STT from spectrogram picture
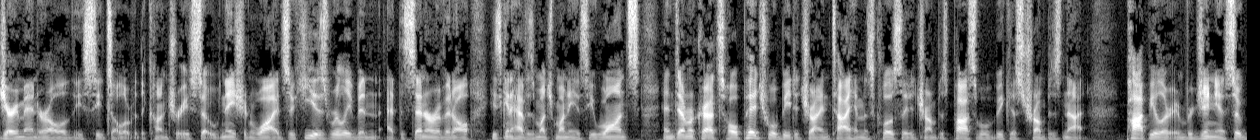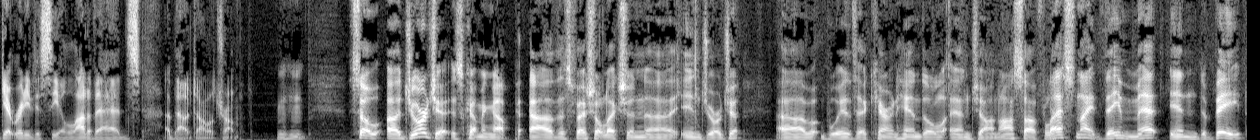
gerrymander all of these seats all over the country, so nationwide. So he has really been at the center of it all. He's going to have as much money as he wants, and Democrats' whole pitch will be to try and tie him as closely to Trump as possible because Trump is not popular in Virginia. So get ready to see a lot of ads about Donald Trump. So uh, Georgia is coming up. Uh, the special election uh, in Georgia uh, with Karen Handel and Jon Ossoff. Last night they met in debate.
